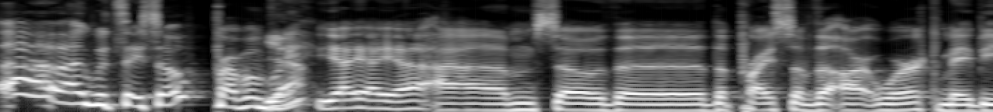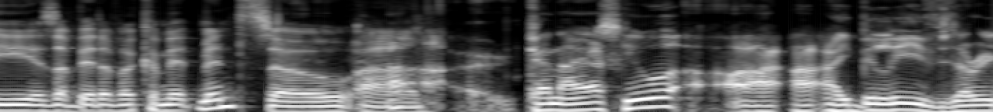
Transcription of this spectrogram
Uh, I would say so, probably. Yeah? Yeah, yeah, yeah. Um, so the the price of the artwork maybe is a bit of a commitment. So uh, Can I ask you? I, I I believe there is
